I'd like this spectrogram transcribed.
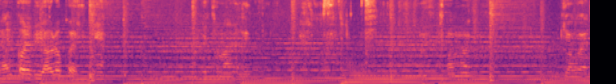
相変わらず柔らかいですね。で玉ねぎ甘いじゃがいも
